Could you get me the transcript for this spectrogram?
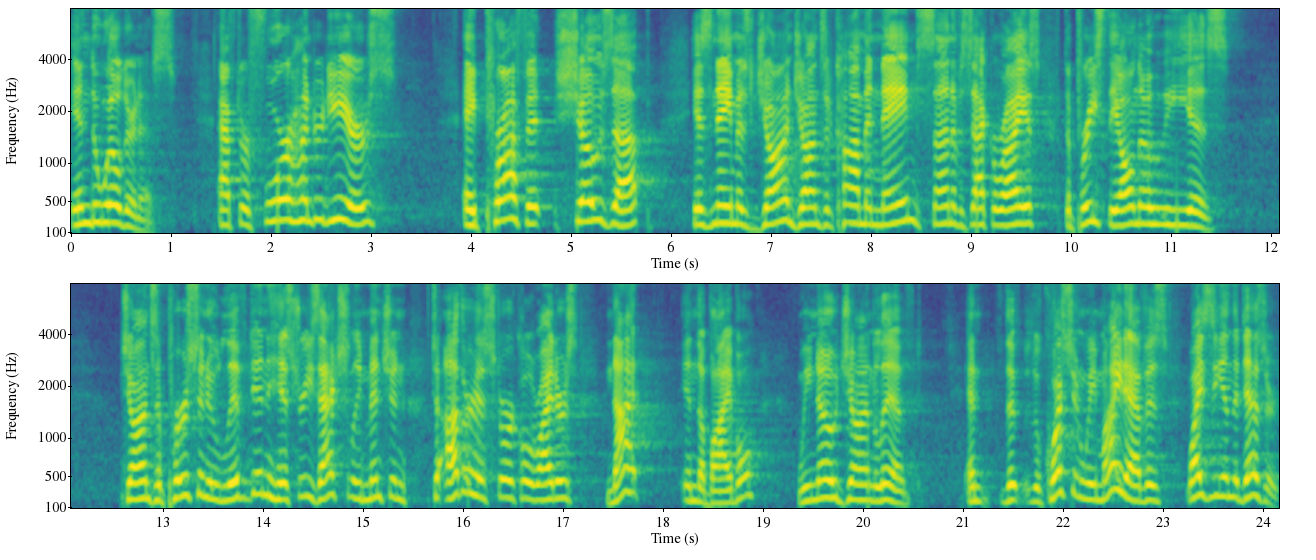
in the wilderness. After 400 years, a prophet shows up. His name is John. John's a common name, son of Zacharias, the priest. They all know who he is. John's a person who lived in history. He's actually mentioned to other historical writers, not in the Bible. We know John lived. And the, the question we might have is why is he in the desert?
